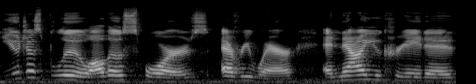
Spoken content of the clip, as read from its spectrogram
You just blew all those spores everywhere, and now you created,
